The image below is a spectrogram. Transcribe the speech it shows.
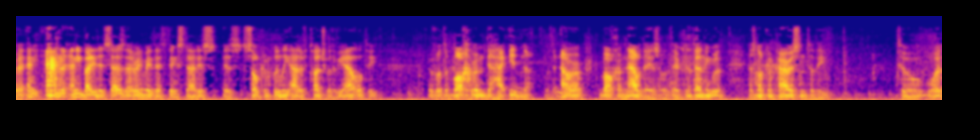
Any anybody that says that, or anybody that thinks that, is is so completely out of touch with reality. What the Bochrim de Ha'idna, with our Bochrim nowadays, what they're contending with, has no comparison to the to what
